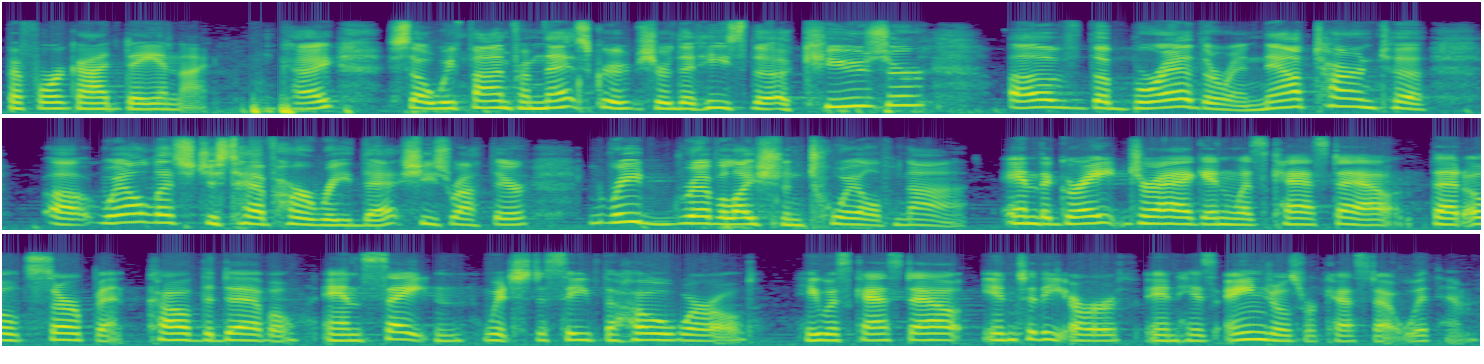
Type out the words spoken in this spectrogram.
before God day and night. Okay, so we find from that scripture that he's the accuser of the brethren. Now turn to, uh, well, let's just have her read that. She's right there. Read Revelation 12 9. And the great dragon was cast out, that old serpent called the devil, and Satan, which deceived the whole world. He was cast out into the earth, and his angels were cast out with him.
